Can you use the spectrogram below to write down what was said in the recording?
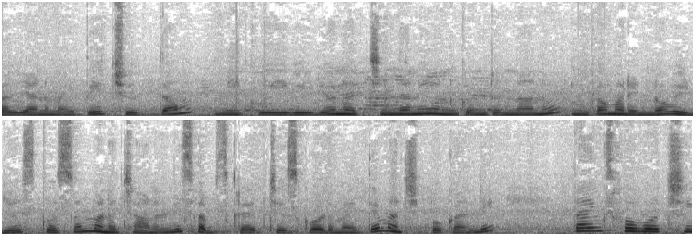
కళ్యాణం అయితే చూద్దాం. మీకు ఈ వీడియో నచ్చిందని అనుకుంటున్నాను. ఇంకా మరెన్నో వీడియోస్ కోసం మన ఛానల్ని సబ్స్క్రైబ్ చేసుకోవడం అయితే మర్చిపోకండి. థ్యాంక్స్ ఫర్ వాచింగ్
